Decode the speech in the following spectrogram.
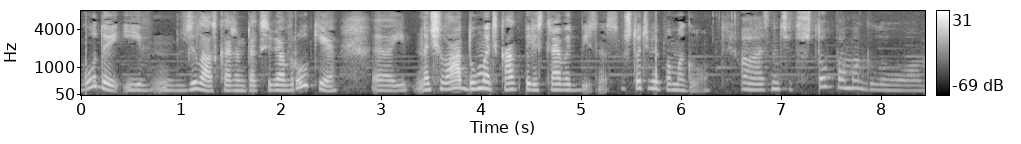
года и взяла, скажем так, себя в руки и начала думать, как перестраивать бизнес. Что тебе помогло? А, значит, что помогло?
